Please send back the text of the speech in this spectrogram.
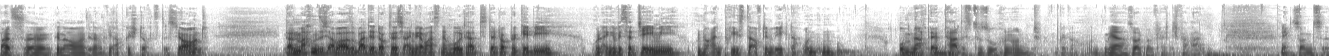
Weil es, äh, genau, weil sie da irgendwie abgestürzt ist. Ja, und dann machen sich aber, sobald der Doktor sich einigermaßen erholt hat, der Dr. Gabby und ein gewisser Jamie und noch ein Priester auf dem Weg nach unten, um nach der TARDIS zu suchen und genau, und mehr sollte man vielleicht nicht verraten. Nee. Sonst äh,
